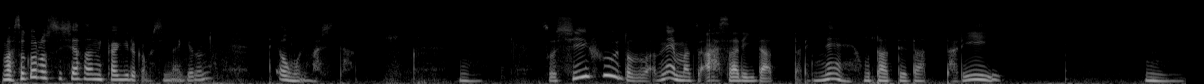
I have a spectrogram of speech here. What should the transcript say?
まあそこのお寿司屋さんに限るかもしれないけどね。って思いました。うん、そうシーフードはねまずあさりだったりねホタテだったりうん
